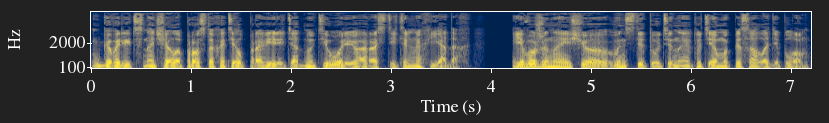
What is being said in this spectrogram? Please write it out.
Говорит, сначала просто хотел проверить одну теорию о растительных ядах — его жена еще в институте на эту тему писала диплом.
